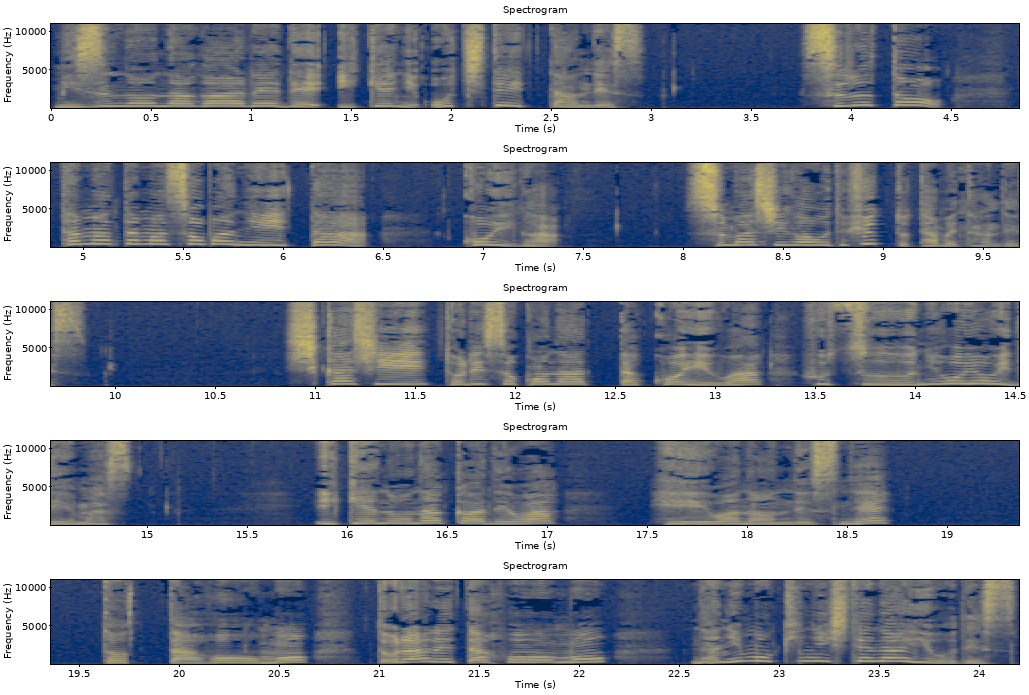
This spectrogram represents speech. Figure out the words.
水の流れで池に落ちていったんです。すると、たまたまそばにいた鯉がすまし顔でヒュッと食べたんです。しかし、取り損なった鯉は普通に泳いでいます。池の中では平和なんですね。取った方も取られた方も何も気にしてないようです。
